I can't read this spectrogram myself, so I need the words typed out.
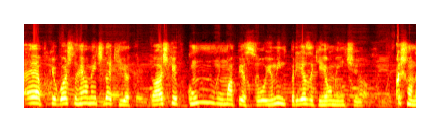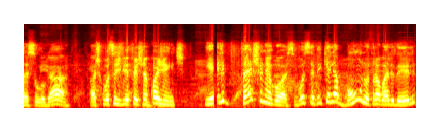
É, porque eu gosto realmente daqui. Eu acho que com uma pessoa e uma empresa que realmente gostam desse lugar, acho que você devia fechar com a gente. E ele fecha o negócio. Você vê que ele é bom no trabalho dele,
